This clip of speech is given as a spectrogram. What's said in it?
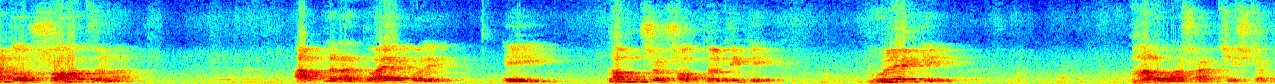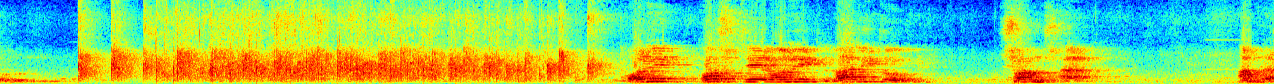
এত সহজ না। আপনারা দয়া করে এই ধ্বংস শব্দটিকে ভুলে গিয়ে ভালোবাসার চেষ্টা করুন। অনেক কষ্টে, অনেক লালিত সংসার আমরা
